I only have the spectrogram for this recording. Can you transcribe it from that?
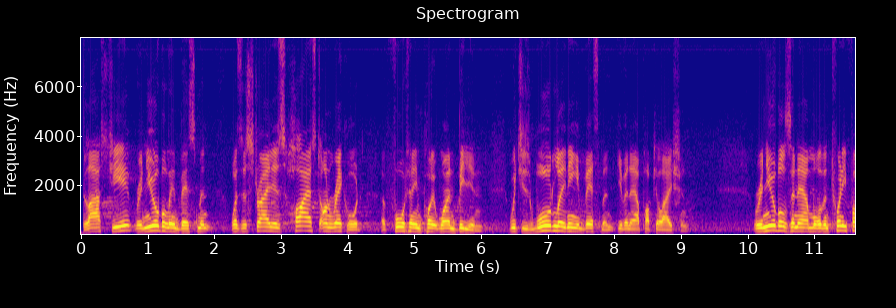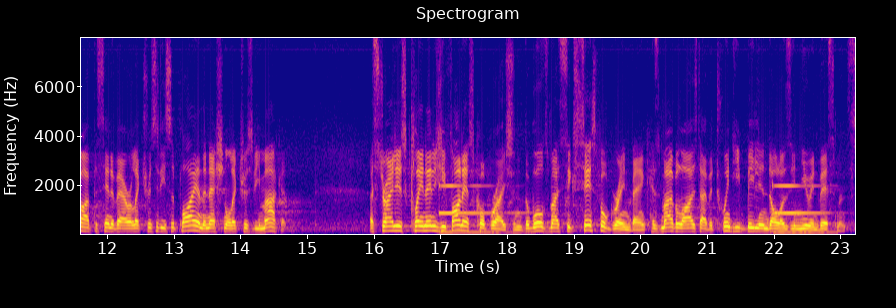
Last year, renewable investment was Australia's highest on record of 14.1 billion, which is world-leading investment given our population. Renewables are now more than 25% of our electricity supply in the national electricity market. Australia's Clean Energy Finance Corporation, the world's most successful green bank, has mobilised over $20 billion in new investments.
